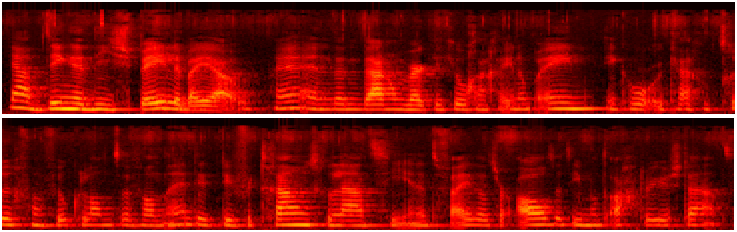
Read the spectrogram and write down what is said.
ja, dingen die spelen bij jou. Hè? En, en, daarom werk ik heel graag één op één. Ik, hoor, ik krijg ook terug van veel klanten van hè, die, die vertrouwensrelatie en het feit dat er altijd iemand achter je staat.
